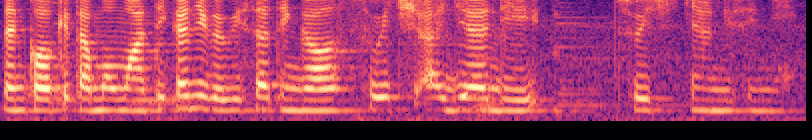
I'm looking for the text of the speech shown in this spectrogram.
dan kalau kita mau matikan juga bisa tinggal switch aja di switchnya di sini.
